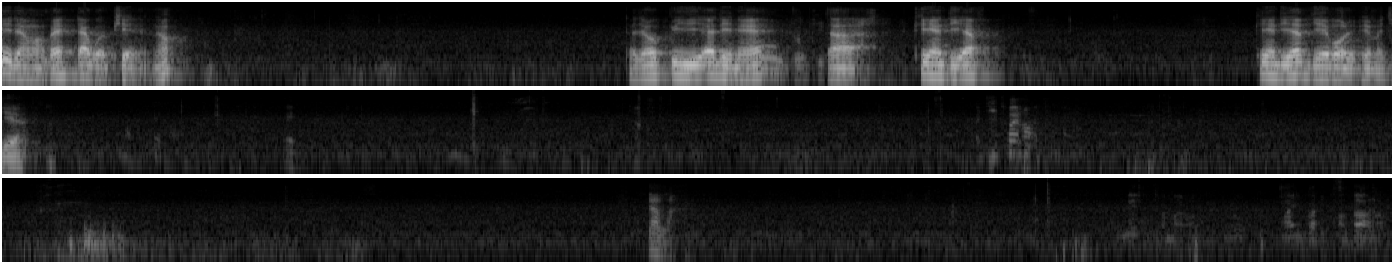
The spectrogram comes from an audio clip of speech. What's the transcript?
စိတ်တမ်းမှာပဲတိုက်ပွဲဖြစ်နေနော်ဒါကြောင့် PDF တွေနဲ့ဒါ KNDF KNDF ရဲဘော်တွေဖြစ်မှာကြည့်ရ ပါဒီဖန်တော့နော်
